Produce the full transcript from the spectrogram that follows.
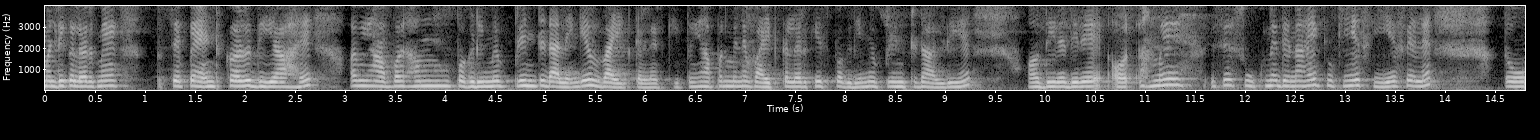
मल्टी कलर में से पेंट कर दिया है। अब यहाँ पर हम पगड़ी में प्रिंट डालेंगे वाइट कलर की। तो यहाँ पर मैंने वाइट कलर की इस पगड़ी में प्रिंट डाल दी है और धीरे धीरे और हमें इसे सूखने देना है क्योंकि ये सी एफ़ एल है। तो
